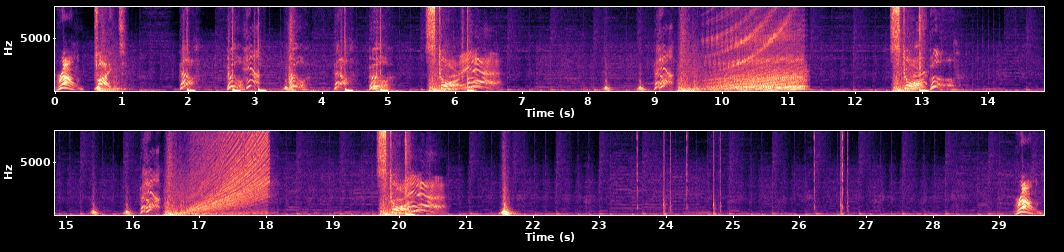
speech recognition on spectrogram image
Round fight! Score! Score! Score! Round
